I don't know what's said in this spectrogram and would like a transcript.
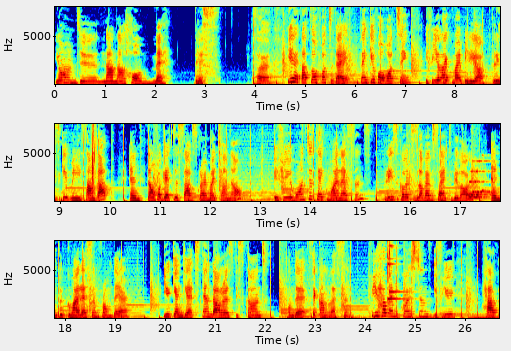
47本目です。 So yeah, that's all for today. Thank you for watching. If you like my video, please give me thumbs up and don't forget to subscribe my channel. If you want to take my lessons, please go to the website below and book my lesson from there. You can get $10 discount on the second lesson. If you have any questions, if you have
